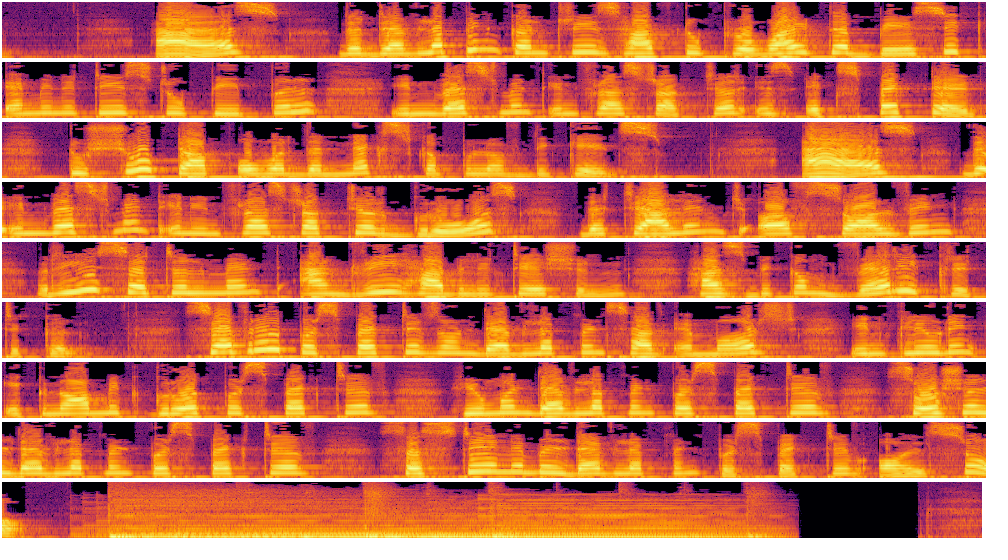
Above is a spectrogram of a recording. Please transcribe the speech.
As the developing countries have to provide the basic amenities to people, investment infrastructure is expected to shoot up over the next couple of decades. As the investment in infrastructure grows, the challenge of solving resettlement and rehabilitation has become very critical. Several perspectives on developments have emerged including economic growth perspective, human development perspective, social development perspective, sustainable development perspective also.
